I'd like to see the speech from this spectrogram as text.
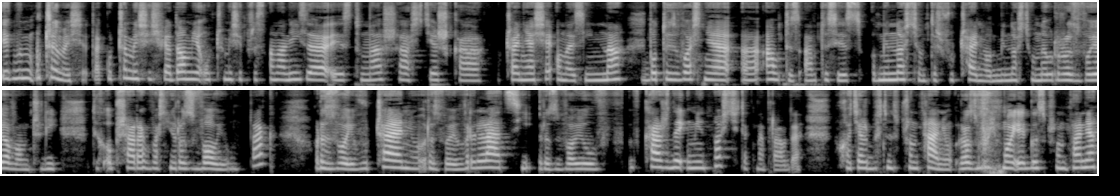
jakby uczymy się, tak? Uczymy się świadomie, uczymy się przez analizę. Jest to nasza ścieżka uczenia się, ona jest inna, bo to jest właśnie e, autyzm. Autyzm jest odmiennością też w uczeniu, odmiennością neurorozwojową, czyli w tych obszarach właśnie rozwoju, tak? Rozwoju w uczeniu, rozwoju w relacji, rozwoju w, w każdej umiejętności tak naprawdę. Chociażby w tym sprzątaniu. Rozwój mojego sprzątania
